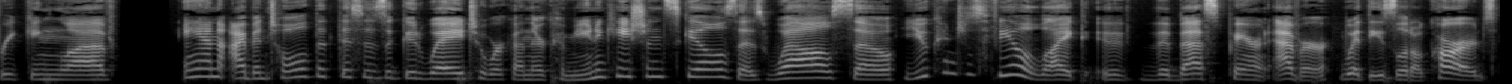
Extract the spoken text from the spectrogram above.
freaking love. And I've been told that this is a good way to work on their communication skills as well. So you can just feel like the best parent ever with these little cards.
